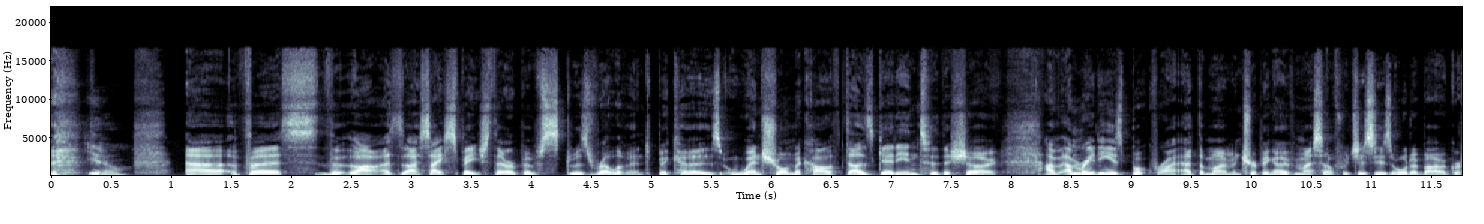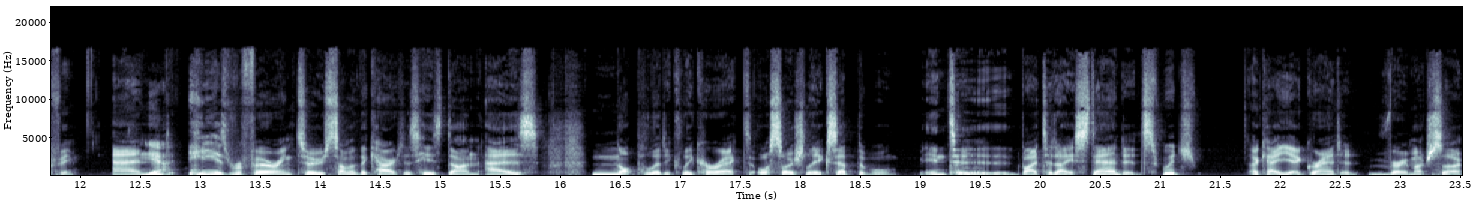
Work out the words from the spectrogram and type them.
you know. Uh, the, oh, as I say, speech therapist was relevant because when Shaun Micallef does get into the show, I'm, I'm reading his book right at the moment, Tripping Over Myself, which is his autobiography. And Yeah. he is referring to some of the characters he's done as not politically correct or socially acceptable into by today's standards, which okay, yeah, granted, very much so.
